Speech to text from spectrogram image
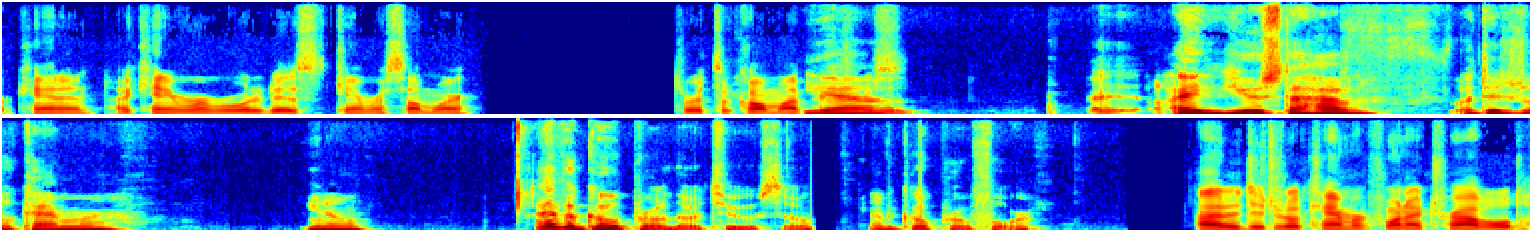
or Canon. I can't even remember what it is. Camera somewhere. It's where I took all my pictures. Yeah, eh, I used to have a digital camera. You know, I have a GoPro though too, so I have a GoPro four. I had a digital camera for when I traveled,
